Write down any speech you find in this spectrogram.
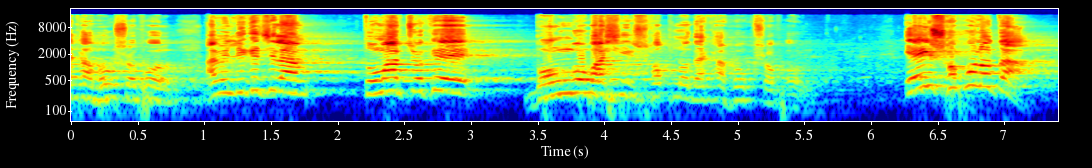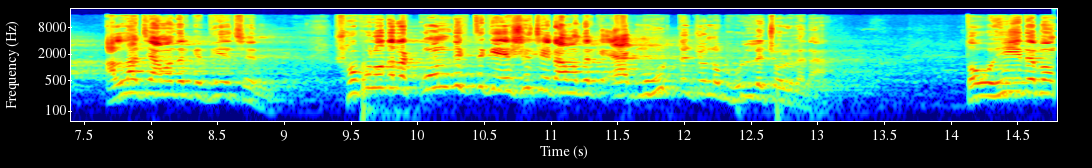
দেখা হোক সফল। আমি লিখেছিলাম, তোমার চোখে বঙ্গবাসীর স্বপ্ন দেখা হোক সফল। এই সফলতা আল্লাহ যে আমাদেরকে দিয়েছেন, সফলতাটা কোন দিক থেকে এসেছে এটা আমাদেরকে এক মুহূর্তের জন্য ভুললে চলবে না। তৌহিদ এবং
